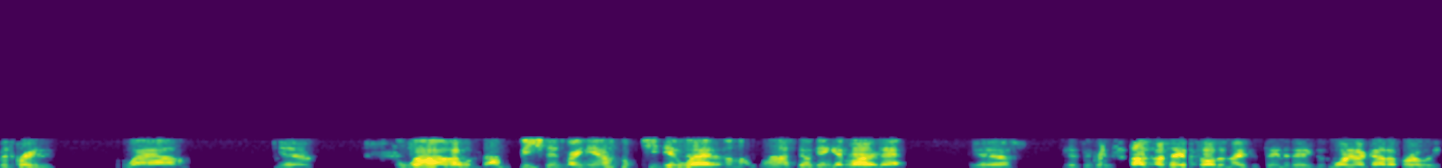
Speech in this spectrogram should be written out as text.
It's crazy. Wow. Yeah. Wow. listen, I I'm, I'm speechless right now. she did what? Yeah. I'm like, huh, I still can't get past Right. that. Yeah, it's crazy. I'll, I'll tell you, I saw the nicest thing today. This morning, I got up early,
